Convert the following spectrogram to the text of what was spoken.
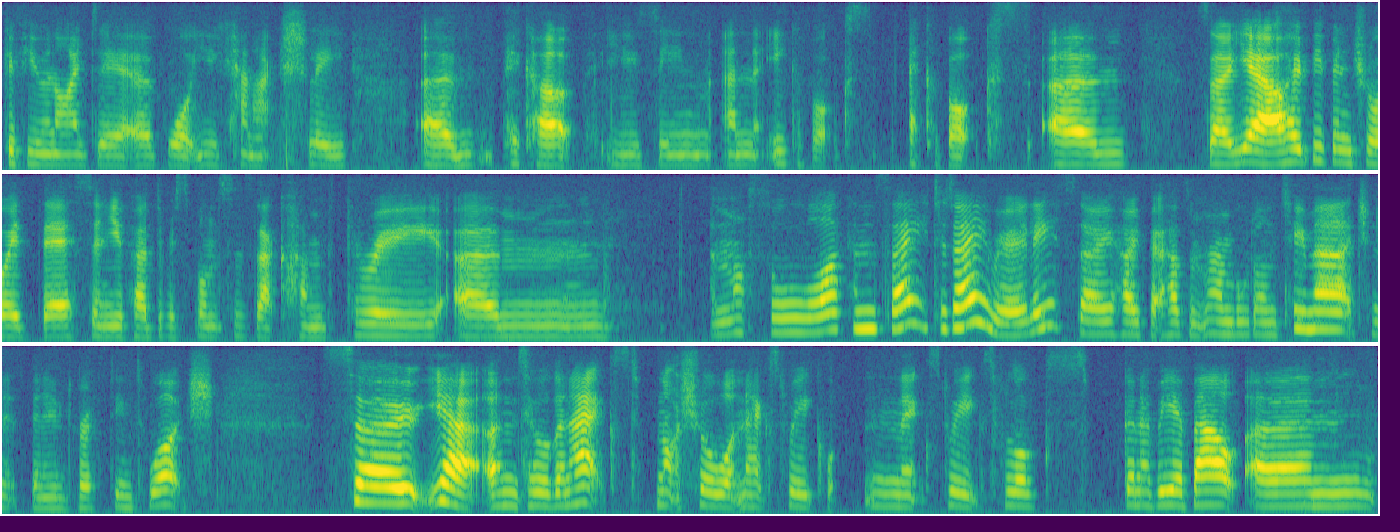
give you an idea of what you can actually um, pick up using an Echovox. Echovox. Um, so yeah, I hope you've enjoyed this and you've had the responses that come through. Um, and that's all I can say today, really. So I hope it hasn't rambled on too much and it's been interesting to watch. So yeah, until the next. Not sure what next week next week's vlog's gonna be about. Um,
